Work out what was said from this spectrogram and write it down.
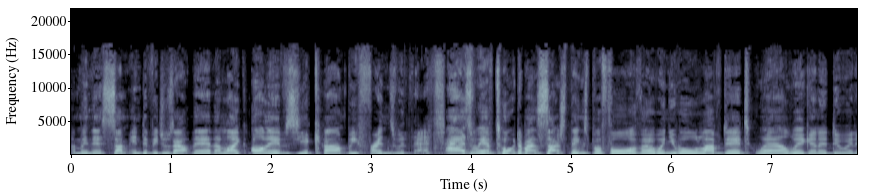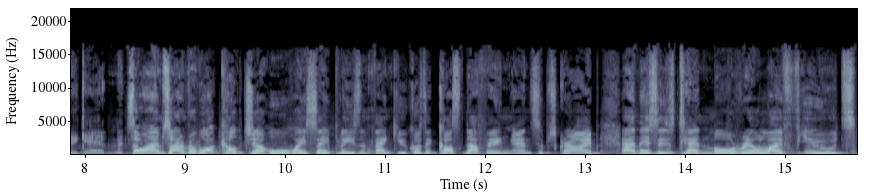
I mean, there's some individuals out there that like olives, you can't be friends with that. As we have talked about such things before, though, when you all loved it, well, we're gonna do it again. So I'm Simon from What Culture, always say please and thank you because it costs nothing, and subscribe. And this is 10 more real life feuds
